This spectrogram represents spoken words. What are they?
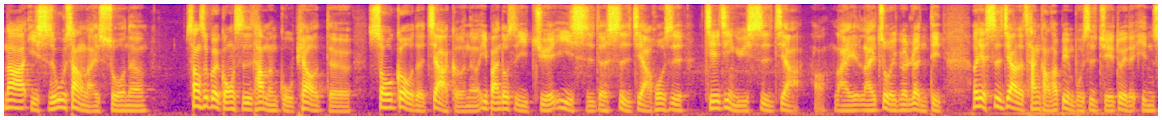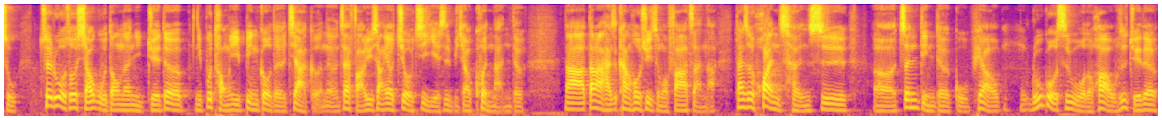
那以实务上来说呢？上市贵公司他们股票的收购的价格呢，一般都是以决议时的市价或是接近于市价，啊来来做一个认定。而且市价的参考它并不是绝对的因素，所以如果说小股东呢，你觉得你不同意并购的价格呢，在法律上要救济也是比较困难的。那当然还是看后续怎么发展啦。但是换成是呃真顶的股票，如果是我的话，我是觉得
